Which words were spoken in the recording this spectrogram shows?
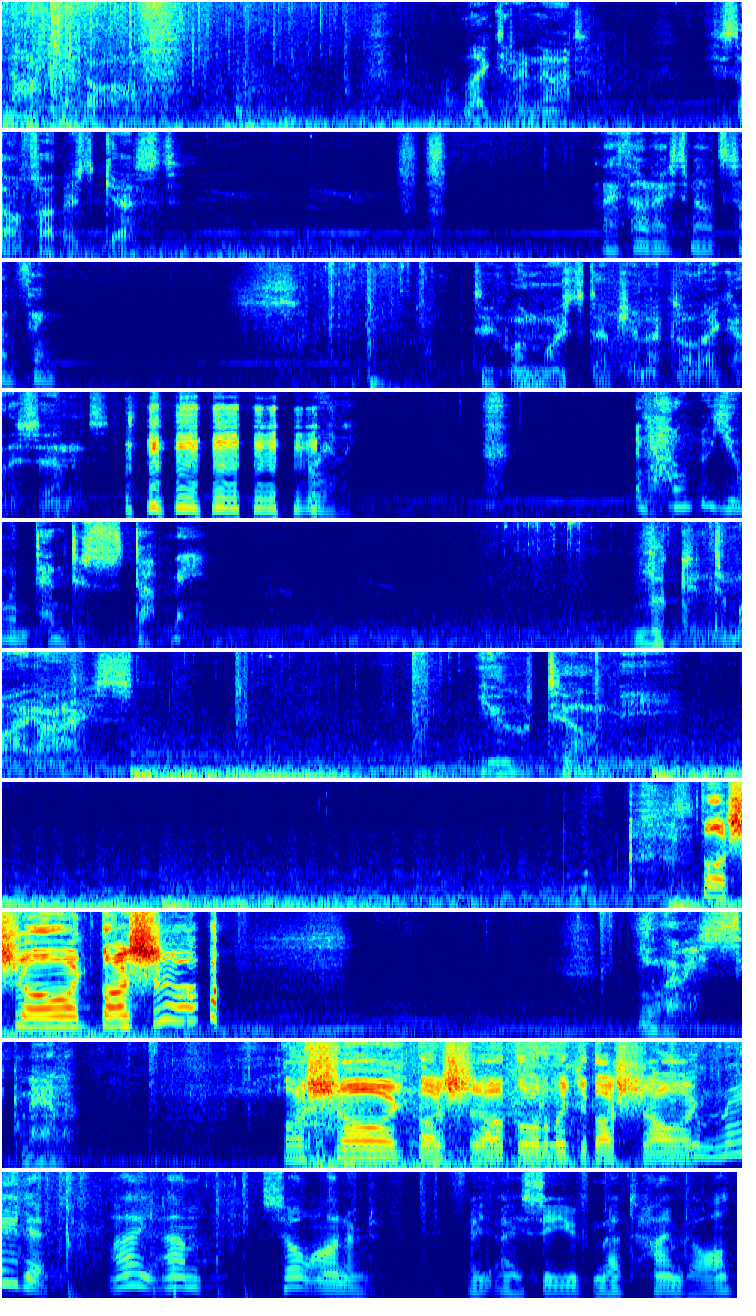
Knock it off. Like it or not, he's all father's guest. I thought I smelled something. Take one more step, you're not gonna like how this ends. Really? And how do you intend to stop me? Look into my eyes. You tell me. Taşağa bak taşağa. You Taşağa bak taşağı. Thor'daki taşağa You made it. I am so honored. I, I see you've met Heimdall.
